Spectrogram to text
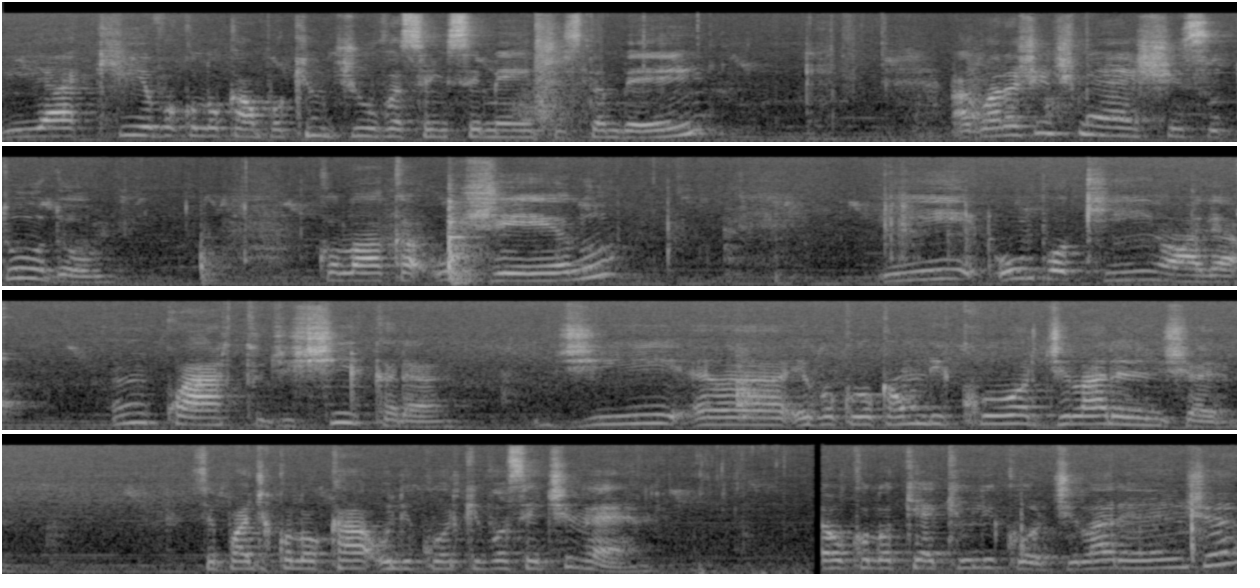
E aqui eu vou colocar um pouquinho de uva sem sementes também. Agora a gente mexe isso tudo, coloca o gelo e um pouquinho, olha, um quarto de xícara de... Uh, eu vou colocar um licor de laranja. Você pode colocar o licor que você tiver. Eu coloquei aqui o licor de laranja,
